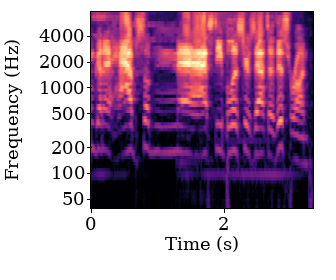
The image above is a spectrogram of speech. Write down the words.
I'm gonna have some nasty blisters after this run.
